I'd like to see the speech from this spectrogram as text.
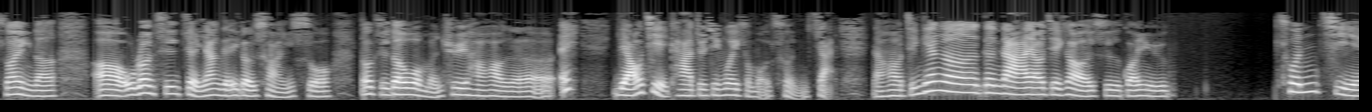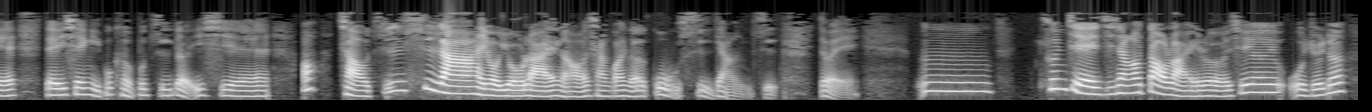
所以呢，呃，无论是怎样的一个传说，都值得我们去好好的诶了解它究竟为什么存在。然后今天呢，跟大家要介绍的是关于春节的一些你不可不知的一些哦小知识啊，还有由来，然后相关的故事这样子。对，嗯，春节即将要到来了，其实我觉得。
